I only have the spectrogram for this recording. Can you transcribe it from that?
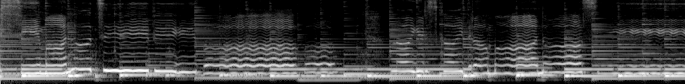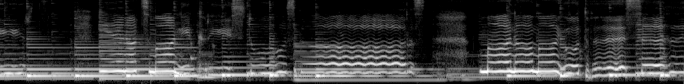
Esi mana dzīvība, mājot vesele,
